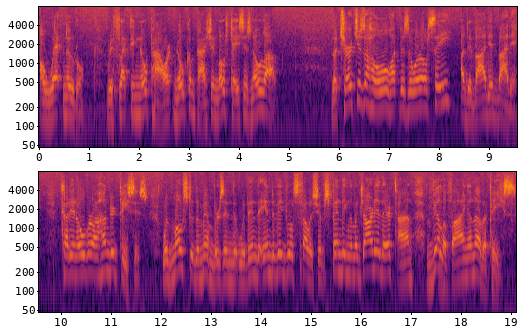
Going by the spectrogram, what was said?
A wet noodle, reflecting no power, no compassion, most cases no love. The church as a whole, what does the world see? A divided body cut in over a hundred pieces, with most of the members in the, within the individual's fellowship spending the majority of their time vilifying another piece,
